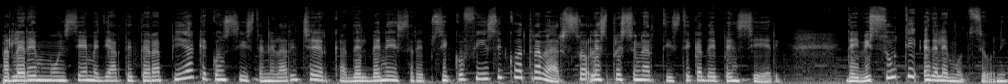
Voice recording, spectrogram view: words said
Parleremo insieme di arte terapia che consiste nella ricerca del benessere psicofisico attraverso l'espressione artistica dei pensieri, dei vissuti e delle emozioni.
